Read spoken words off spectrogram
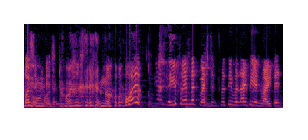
First no, invitation. not at all. no. What? You can reframe that question, Smriti. Will I be invited?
